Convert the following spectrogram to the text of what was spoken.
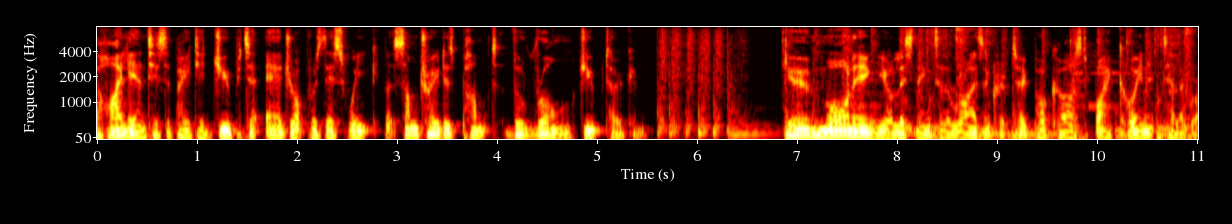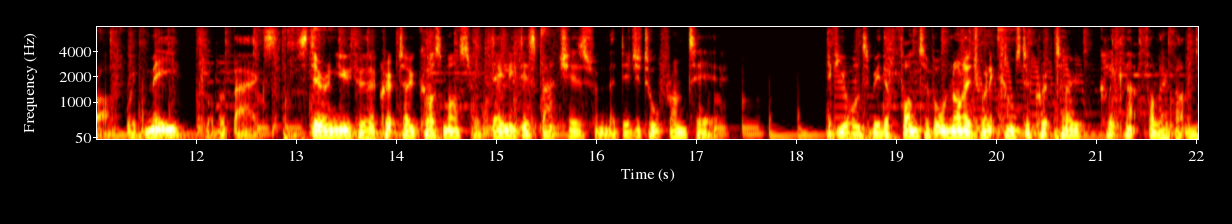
The highly anticipated Jupiter airdrop was this week, but some traders pumped the wrong JUP token. Good morning. You're listening to the Rise and Crypto podcast by Cointelegraph with me, Robert Baggs, steering you through the crypto cosmos with daily dispatches from the digital frontier. If you want to be the font of all knowledge when it comes to crypto, click that follow button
